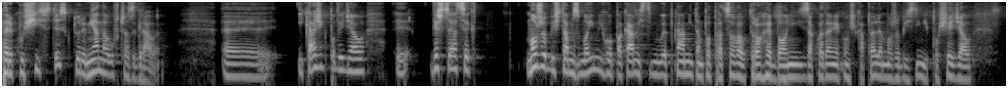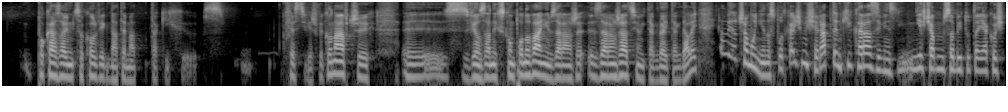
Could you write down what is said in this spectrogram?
perkusisty, z którym ja naówczas grałem. Y, I Kazik powiedział, y, wiesz co Jacek, może byś tam z moimi chłopakami, z tymi łebkami tam popracował trochę, bo oni zakładają jakąś kapelę, może byś z nimi posiedział, pokazał im cokolwiek na temat takich s- kwestii wiesz, wykonawczych, yy, związanych z komponowaniem, z, aranże, z aranżacją i tak dalej, i tak. Ja mówię, a czemu nie? No spotkaliśmy się raptem kilka razy, więc nie chciałbym sobie tutaj jakoś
